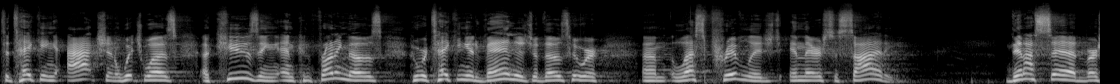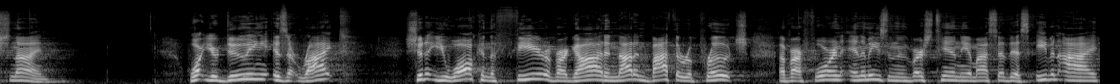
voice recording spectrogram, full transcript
to taking action, which was accusing and confronting those who were taking advantage of those who were um, less privileged in their society. Then I said, verse 9, what you're doing isn't right. Shouldn't you walk in the fear of our God and not invite the reproach of our foreign enemies? And then verse 10, Nehemiah said this Even I,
